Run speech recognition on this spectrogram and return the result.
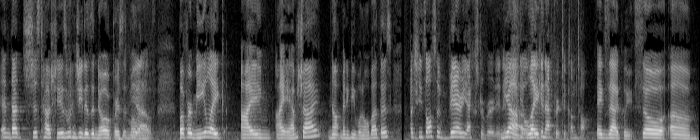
And that's just how she is when she doesn't know a person well Yeah. enough. But for me, like I'm I am shy. Not many people know about this. but she's also very extroverted. And Yeah, she'll like- make an effort to come talk. Exactly. So, um,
